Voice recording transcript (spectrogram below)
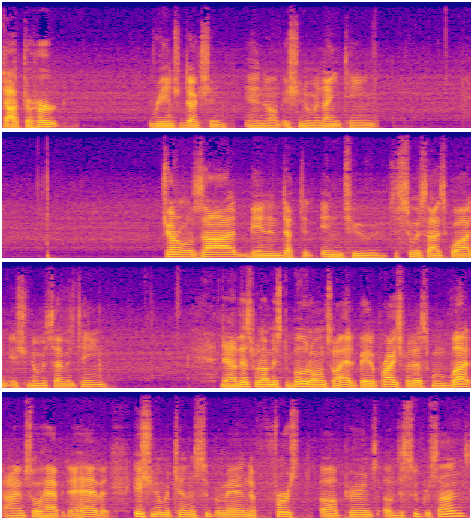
Dr. Hurt reintroduction in um, issue number 19. General Zod being inducted into the Suicide Squad in issue number 17. Now, this one I missed the boat on, so I had to pay the price for this one, but I am so happy to have it. Issue number 10 of Superman, the first uh, appearance of the Super Sons.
